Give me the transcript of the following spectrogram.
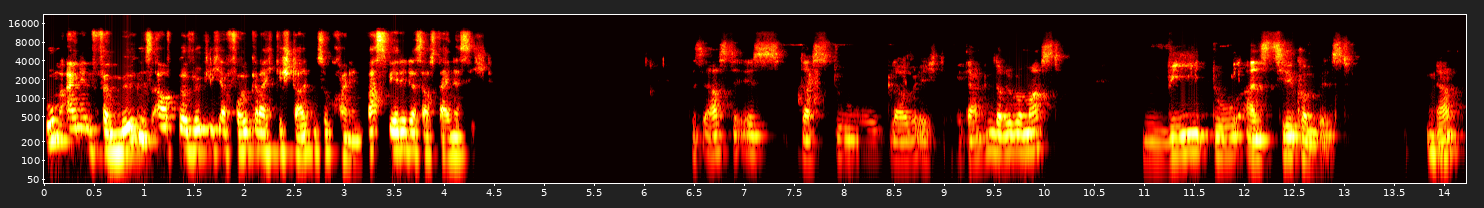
um einen Vermögensaufbau wirklich erfolgreich gestalten zu können. Was wäre das aus deiner Sicht? Das erste ist, dass du, glaube ich, Gedanken darüber machst, wie du ans Ziel kommen willst. Mhm. Ja?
